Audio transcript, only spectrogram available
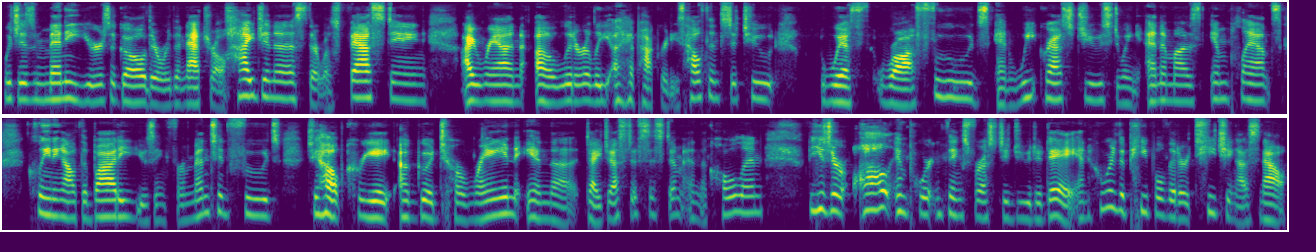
which is many years ago, there were the natural hygienists, there was fasting. I ran a, literally a Hippocrates Health Institute with raw foods and wheatgrass juice, doing enemas, implants, cleaning out the body, using fermented foods to help create a good terrain in the digestive system and the colon. These are all important things for us to do today. And who are the people that are teaching us now?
